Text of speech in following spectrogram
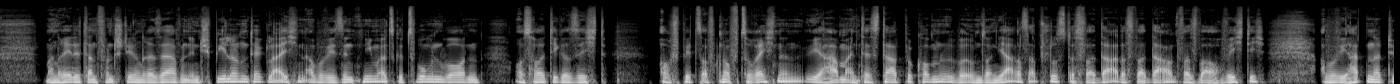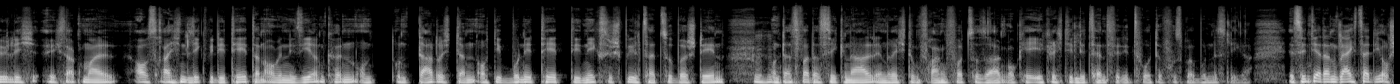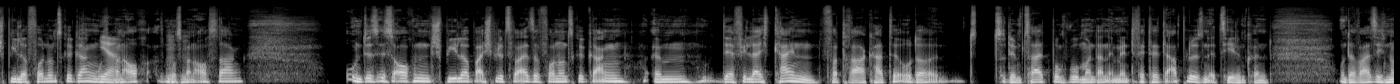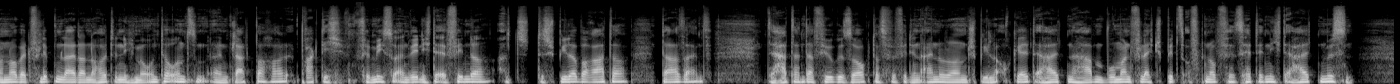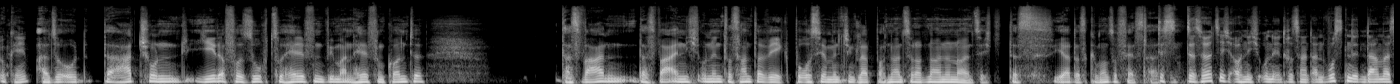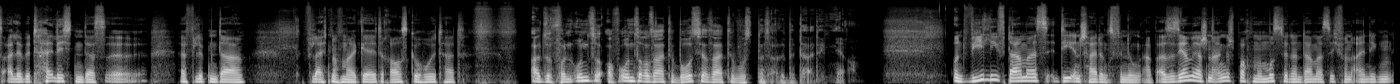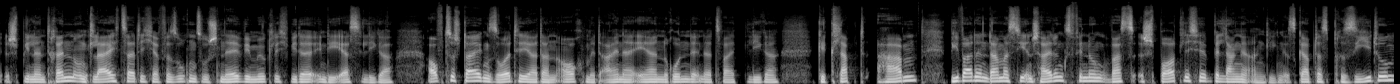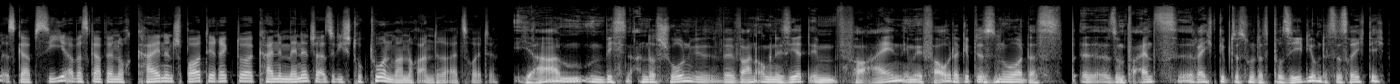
Man redet dann von stillen Reserven in Spielern und dergleichen, aber wir sind niemals gezwungen worden, aus heutiger Sicht auf Spitz auf Knopf zu rechnen. Wir haben ein Testat bekommen über unseren Jahresabschluss. Das war da, das war da und was war auch wichtig. Aber wir hatten natürlich, ich sag mal, ausreichend Liquidität dann organisieren können und, und dadurch dann auch die Bonität, die nächste Spielzeit zu überstehen. Mhm. Und das war das Signal in Richtung Frankfurt zu sagen, okay, ihr kriegt die Lizenz für die zweite Fußball-Bundesliga. Es sind ja dann gleichzeitig auch Spieler von uns gegangen, muss ja. man auch, muss mhm. man auch sagen. Und es ist auch ein Spieler beispielsweise von uns gegangen, ähm, der vielleicht keinen Vertrag hatte oder zu dem Zeitpunkt, wo man dann im Endeffekt hätte Ablösen erzielen können. Und da weiß ich noch, Norbert Flippen leider noch heute nicht mehr unter uns, ein Gladbacher, praktisch für mich so ein wenig der Erfinder des Spielerberater-Daseins. Der hat dann dafür gesorgt, dass wir für den einen oder anderen Spieler auch Geld erhalten haben, wo man vielleicht spitz auf Knopf es hätte nicht erhalten müssen. Okay. Also da hat schon jeder versucht zu helfen, wie man helfen konnte das war, ein, das war ein nicht uninteressanter Weg. Borussia Mönchengladbach 1999. Das, ja, das kann man so festhalten. Das, das hört sich auch nicht uninteressant an. Wussten denn damals alle Beteiligten, dass äh, Herr Flippen da vielleicht nochmal Geld rausgeholt hat? Also von uns, auf unserer Seite, Borussia-Seite, wussten das alle Beteiligten, ja. Und wie lief damals die Entscheidungsfindung ab? Also Sie haben ja schon angesprochen, man musste dann damals sich von einigen Spielern trennen und gleichzeitig ja versuchen, so schnell wie möglich wieder in die erste Liga aufzusteigen. Sollte ja dann auch mit einer Ehrenrunde in der zweiten Liga geklappt haben. Wie war denn damals die Entscheidungsfindung, was sportliche Belange anging? Es gab das Präsidium, es gab Sie, aber es gab ja noch keinen Sportdirektor, keinen Manager, also die Strukturen waren noch andere als heute. Ja, ein bisschen anders schon. Wir, wir waren organisiert im Verein, im e.V., da gibt es mhm. nur das, äh, also im Verein Verbandsrecht gibt es nur das Präsidium, das ist richtig.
